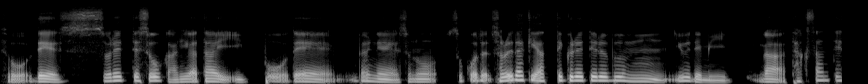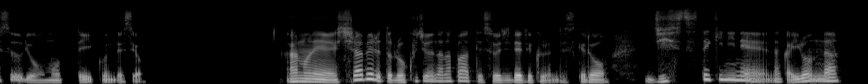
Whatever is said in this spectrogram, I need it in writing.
そう。で、それってすごくありがたい一方で、やっぱりね、その、そこで、それだけやってくれてる分、ユーデミーがたくさん手数料を持っていくんですよ。あのね、調べると67%って数字出てくるんですけど、実質的にね、なんかいろんな、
